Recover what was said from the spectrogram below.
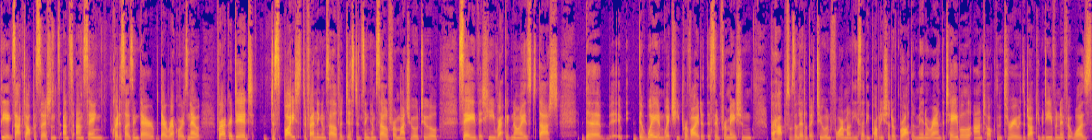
the exact opposite and and, and saying criticising their their records. Now, Varadkar did despite defending himself and distancing himself from Matthew O'Toole, say that he recognised that the the way in which he provided this information perhaps was a little bit too informal. He said he probably should have brought them in around the table and talked them through the document, even if it was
